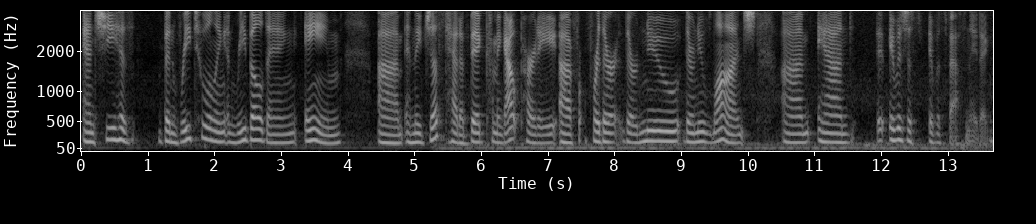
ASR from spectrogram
And she has been retooling and rebuilding AIM um, and they just had a big coming out party uh, for, for, their their new their new launch, um, and it, it, was just it was fascinating.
